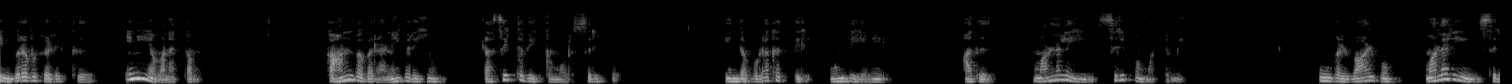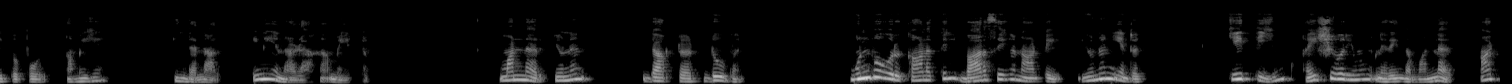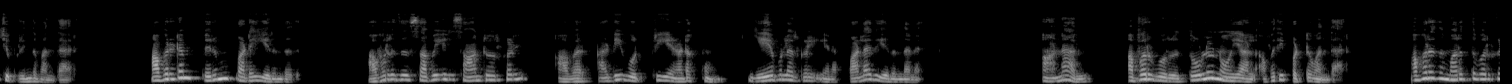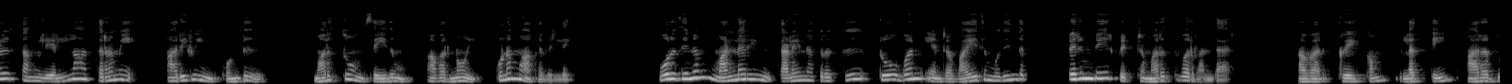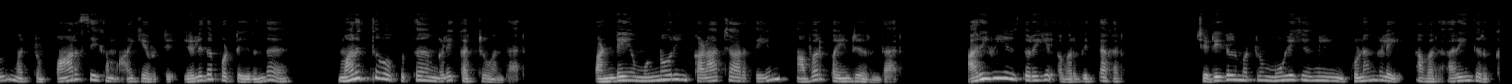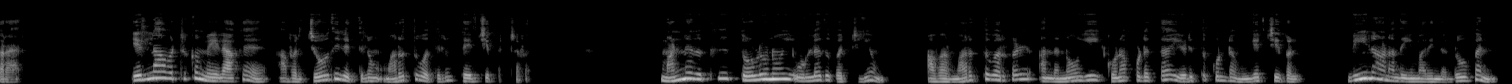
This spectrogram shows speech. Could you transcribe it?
அன்பின் உறவுகளுக்கு இனிய வணக்கம். காண்பவர் அனைவரையும் ரசிக்க வைக்கும் ஒரு சிரிப்பு. இந்த உலகத்தில் உண்டு எனில் அது மழலையின் சிரிப்பு மட்டுமே. உங்கள் வாழ்வும் மலரியின் சிரிப்பு போல் அமைய இந்த நாள் இனிய நாளாக அமையட்டும். மன்னர் யுனன் டாக்டர் டூபன். முன்பு ஒரு காலத்தில் பாரசீக நாட்டை யுனன் என்ற கீர்த்தியும் ஐஸ்வர்யமும் நிறைந்த மன்னர் ஆட்சி புரிந்து வந்தார். அவரிடம் பெரும் படை இருந்தது. அவரது சபையில் சான்றோர்கள் அவர் அடி ஒற்றி நடக்கும் ஏவலர்கள் என பலர் இருந்தனர். ஆனால் அவர் ஒரு தொழு நோயால் அவதிப்பட்டு வந்தார். அவரது மருத்துவர்கள் தங்கள் எல்லா திறமை அறிவையும் கொண்டு மருத்துவம் செய்தும் அவர் நோய் குணமாகவில்லை. ஒரு தினம் மன்னரின் தலைநகருக்கு டூபன் என்ற வயது முதிர்ந்த பெரும்பேர் பெற்ற மருத்துவர் வந்தார். அவர் கிரேக்கம் லத்தீன் அரபு மற்றும் பாரசீகம் ஆகியவற்றில் எழுதப்பட்டு இருந்த மருத்துவ புத்தகங்களை கற்று வந்தார். பண்டைய முன்னோரின் கலாச்சாரத்தையும் அவர் பயின்றிருந்தார் அறிவியல் துறையில் அவர் வித்தகர். செடிகள் மற்றும் மூலிகைகளின் குணங்களை அவர் அறிந்திருக்கிறார். எல்லாவற்றுக்கும் மேலாக அவர் ஜோதிடத்திலும் மருத்துவத்திலும் தேர்ச்சி பெற்றவர். மன்னருக்கு தொழுநோய் உள்ளது பற்றியும் அவர் மருத்துவர்கள் அந்த நோயை குணப்படுத்த எடுத்துக்கொண்ட முயற்சிகள். வீணானதையும் அறிந்த டூபன்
